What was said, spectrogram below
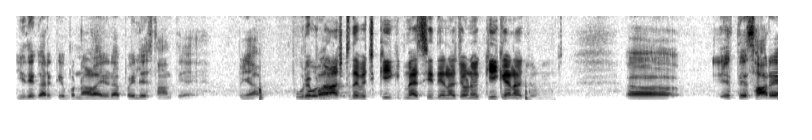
ਜਿਹਦੇ ਕਰਕੇ ਬਰਨਾਲਾ ਜਿਹੜਾ ਪਹਿਲੇ ਸਥਾਨ ਤੇ ਆਇਆ ਪੰਜਾਬ ਪੂਰੇ ਭਾਰਤ ਲਾਸਟ ਦੇ ਵਿੱਚ ਕੀ ਮੈਸੇਜ ਦੇਣਾ ਚਾਹੁੰਦੇ ਹੋ? ਕੀ ਕਹਿਣਾ ਚਾਹੁੰਦੇ ਹੋ? ਇਸ ਤੇ ਸਾਰੇ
